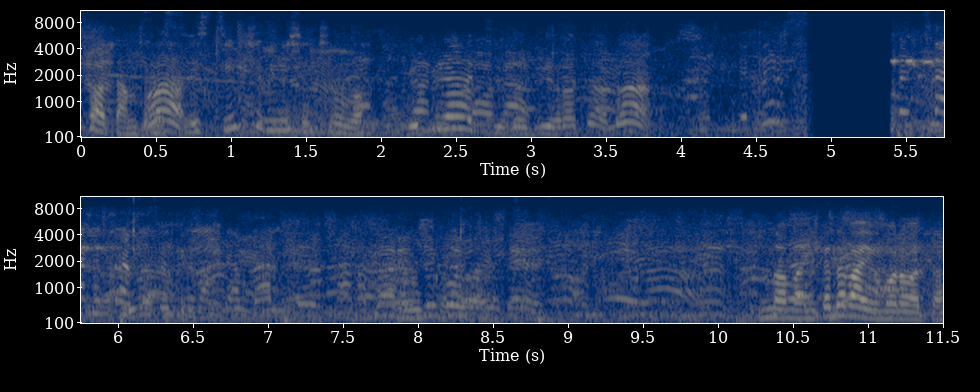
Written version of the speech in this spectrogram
Що там, свистів чи мені ще чуло? Не прячься за ігрока, на. Ну, Ванька, давай у ворота.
